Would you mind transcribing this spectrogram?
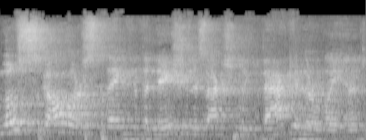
most scholars think that the nation is actually back in their land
